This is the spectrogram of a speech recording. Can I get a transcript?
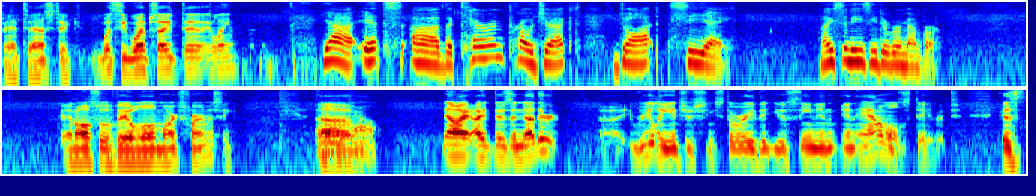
Fantastic. What's the website, uh, Elaine? Yeah, it's uh, the KarenProject.ca. Nice and easy to remember and also available at Mark's Pharmacy. There um, go. Now, I, I, there's another uh, really interesting story that you've seen in, in animals, David, because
